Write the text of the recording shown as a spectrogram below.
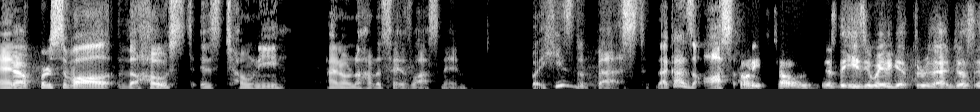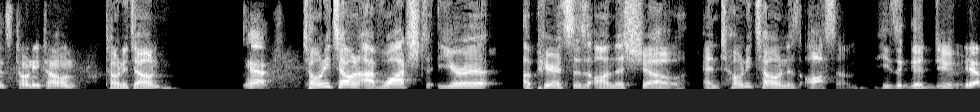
And Yep. first of all, the host is Tony. I don't know how to say his last name, but he's the best. That guy's awesome. Tony Tone is the easy way to get through that. Just it's Tony Tone. Tony Tone? Yeah, Tony Tone, I've watched your appearances on this show, and Tony Tone is awesome. He's a good dude. Yeah.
